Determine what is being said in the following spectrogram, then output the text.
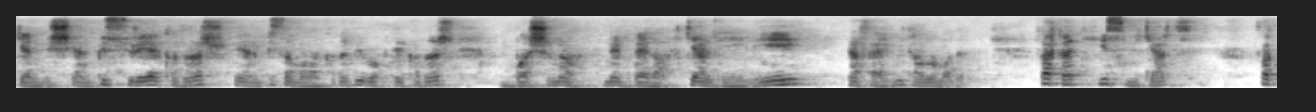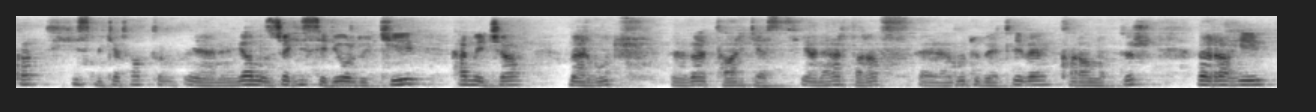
gelmiş. Yani bir süreye kadar yani bir zamana kadar bir vakte kadar başına ne bela geldiğini ne fehmit anlamadı. Fakat his mikert fakat his mikert yani yalnızca hissediyordu ki hemeca merbut ve tarik est. Yani her taraf e, rutubetli ve karanlıktır. Ve rahi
